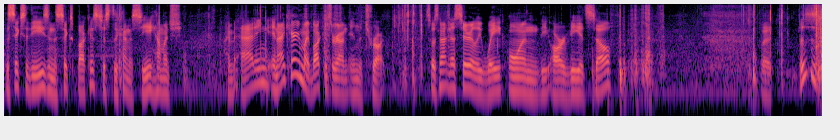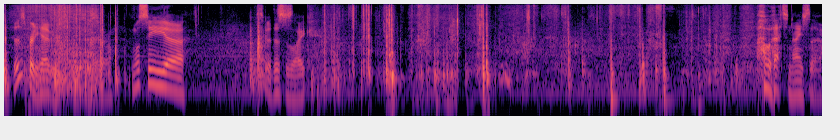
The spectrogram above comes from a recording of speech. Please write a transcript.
the six of these and the six buckets just to kind of see how much I'm adding. And I carry my buckets around in the truck. So it's not necessarily weight on the RV itself. But this is this is pretty heavy. So we'll see. Uh, see what this is like. Oh, that's nice though.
